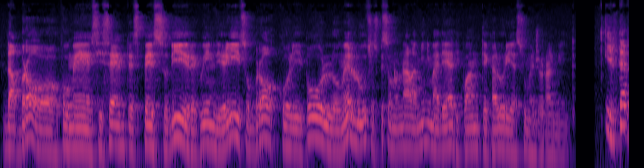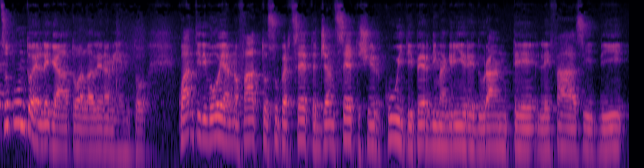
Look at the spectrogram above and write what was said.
da bro, come si sente spesso dire, quindi riso, broccoli, pollo, merluzzo, spesso non ha la minima idea di quante calorie assume giornalmente. Il terzo punto è legato all'allenamento. Quanti di voi hanno fatto superset, set, circuiti per dimagrire durante le fasi di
